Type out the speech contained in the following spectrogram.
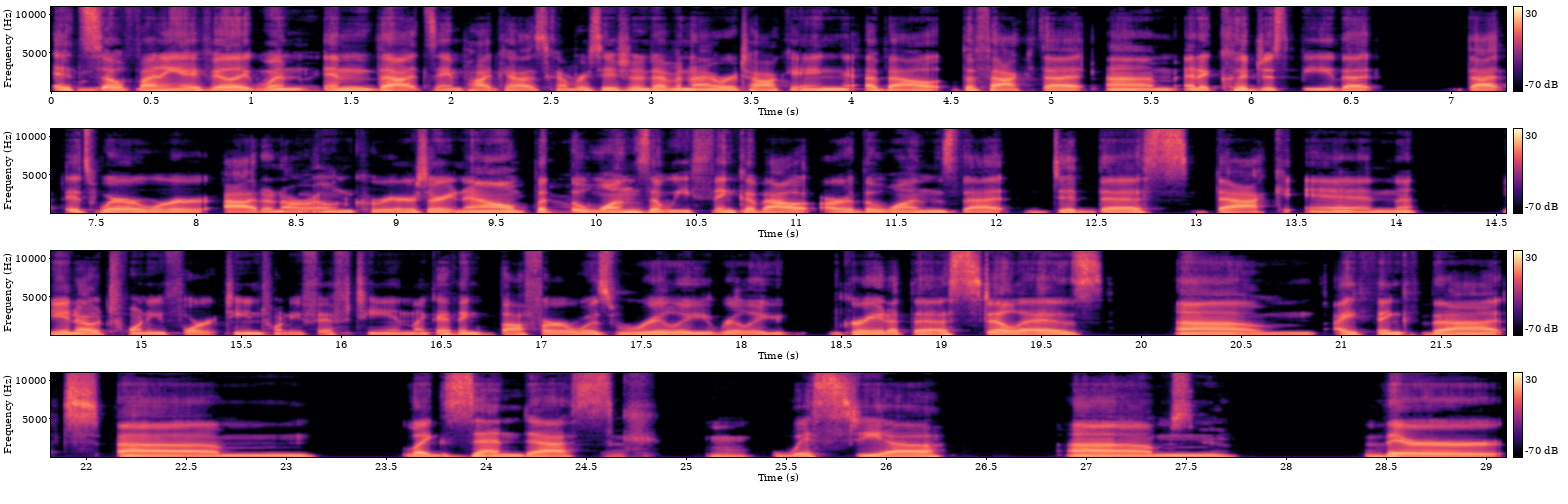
It's so funny. I feel like when in that same podcast conversation, Devin and I were talking about the fact that, um, and it could just be that that is where we're at in our own careers right now. But the ones that we think about are the ones that did this back in, you know, 2014, 2015. Like I think Buffer was really, really great at this, still is. Um, I think that um like Zendesk, Mm. Wistia, um, Wistia. there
